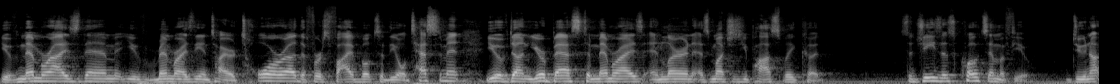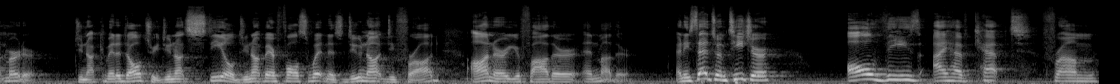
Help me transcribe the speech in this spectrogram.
you've memorized them, you've memorized the entire Torah, the first five books of the Old Testament. You have done your best to memorize and learn as much as you possibly could. So Jesus quotes him a few Do not murder. Do not commit adultery. Do not steal. Do not bear false witness. Do not defraud. Honor your father and mother. And he said to him, Teacher, all these I have kept from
